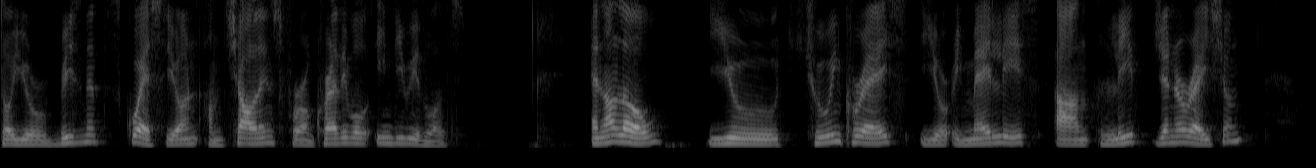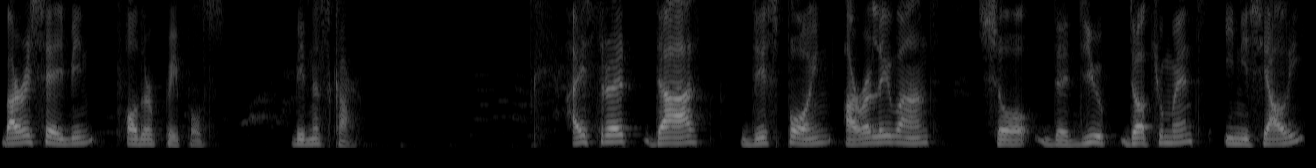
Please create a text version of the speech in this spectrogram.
to your business question and challenge from credible individuals. And allow you to increase your email list and lead generation by receiving other people's business card. I stress that these points are relevant so the duke document initially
